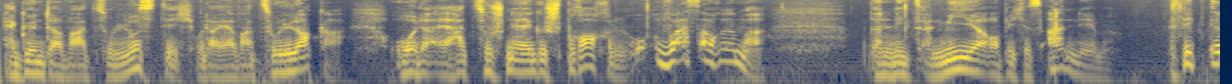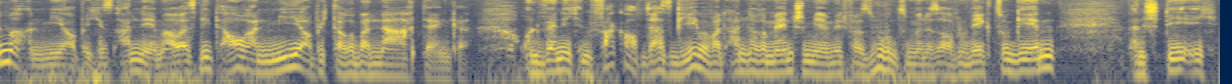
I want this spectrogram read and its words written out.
Herr Günther war zu lustig oder er war zu locker oder er hat zu schnell gesprochen, was auch immer. Dann liegt es an mir, ob ich es annehme. Es liegt immer an mir, ob ich es annehme, aber es liegt auch an mir, ob ich darüber nachdenke. Und wenn ich einen Fuck auf das gebe, was andere Menschen mir mit versuchen, zumindest auf den Weg zu geben, dann stehe ich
